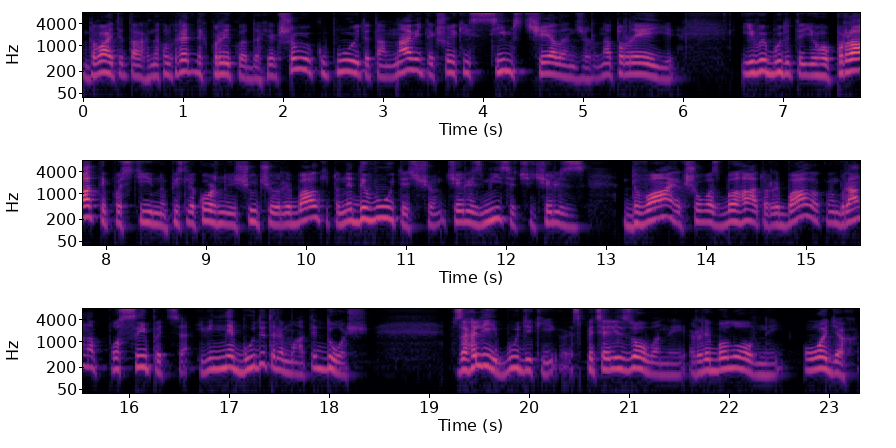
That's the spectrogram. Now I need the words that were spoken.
Давайте так, на конкретних прикладах. Якщо ви купуєте там, навіть якщо якийсь Sims Challenger на Тореї, і ви будете його прати постійно після кожної щучої рибалки, то не дивуйтесь, що через місяць чи через два, якщо у вас багато рибалок, мембрана посипеться і він не буде тримати дощ. Взагалі, будь-який спеціалізований риболовний одяг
